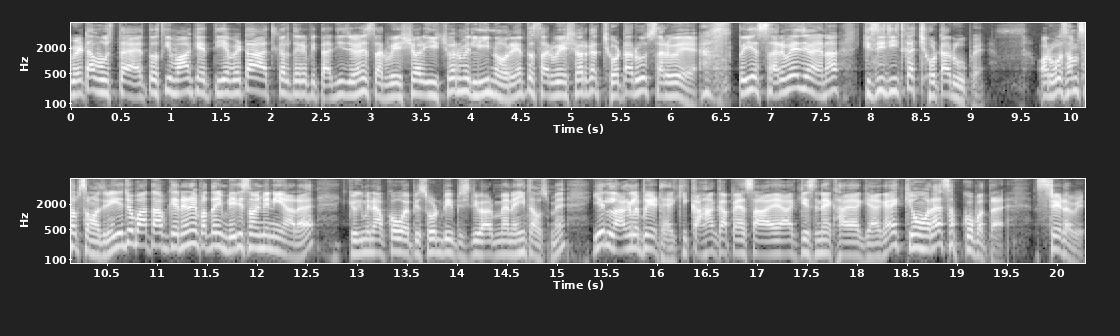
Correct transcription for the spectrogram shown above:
बेटा पूछता है तो उसकी माँ कहती है बेटा आजकल तेरे पिताजी जो है सर्वेश्वर ईश्वर में लीन हो रहे हैं तो सर्वेश्वर का छोटा रूप सर्वे है। तो ये सर्वे जो है ना किसी चीज़ का छोटा रूप है। और वो हम सब समझ रहे हैं। ये जो बात आप कह रहे हैं पता नहीं मेरी समझ में नहीं आ रहा है क्योंकि मैंने आपको वो एपिसोड भी पिछली बार मैं नहीं था उसमें ये लाग लपेट है कि कहाँ का पैसा आया किसने खाया क्या गया क्यों हो रहा है सबको पता है। Straight away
